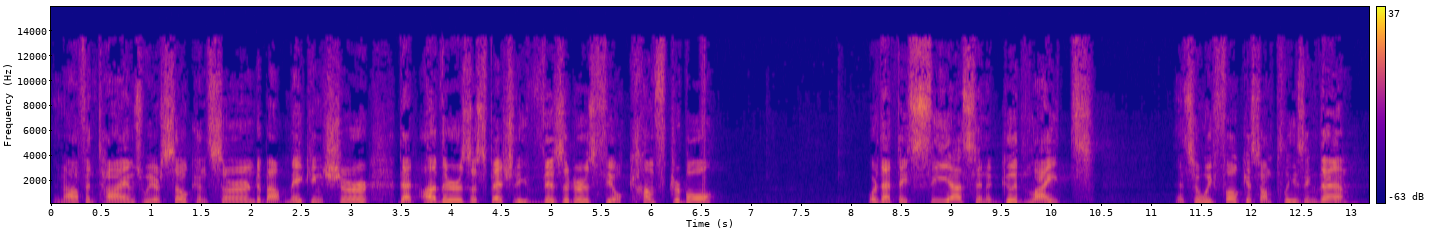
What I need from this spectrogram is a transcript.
And oftentimes we are so concerned about making sure that others, especially visitors, feel comfortable or that they see us in a good light and so we focus on pleasing them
